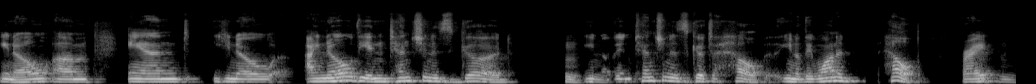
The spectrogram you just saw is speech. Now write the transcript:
you know, um, and, you know, I know the intention is good. Mm-hmm. You know, the intention is good to help. You know, they want to help, right? Mm-hmm.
